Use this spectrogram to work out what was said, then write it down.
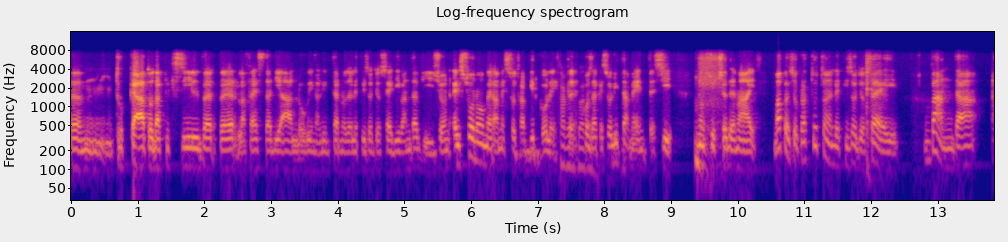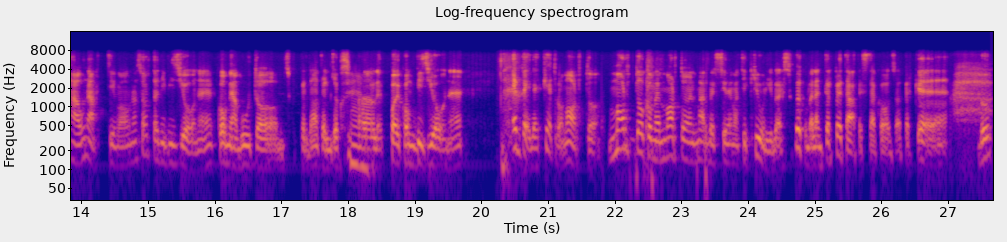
um, truccato da Quicksilver per la festa di Halloween all'interno dell'episodio 6 di WandaVision e il suo nome era messo tra virgolette, tra virgolette. cosa che solitamente sì, non succede mai. Ma poi soprattutto nell'episodio 6 Wanda ha un attimo una sorta di visione, come ha avuto, perdonate il gioco sì. di parole, poi con visione, e vede Pietro morto, morto come è morto nel Marvel Cinematic Universe. Poi come la interpretate questa cosa? Perché... Boh.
